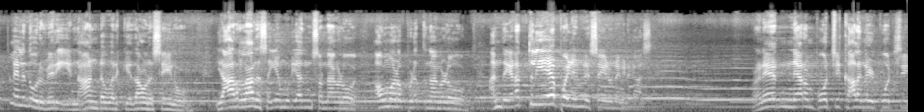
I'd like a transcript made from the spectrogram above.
அப்ளைலேருந்து ஒரு வெறி என் ஆண்டவருக்கு ஏதாவது ஒன்று செய்யணும். யாரெல்லாம் அதை செய்ய முடியாதுன்னு சொன்னாங்களோ அவமானப்படுத்தினாங்களோ அந்த இடத்துலையே போய் நின்று செய்யணும்னு எங்களுக்கு ஆசை. உடனே நேரம் போச்சு காலங்கள் போச்சு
